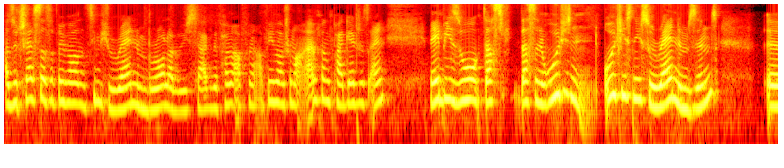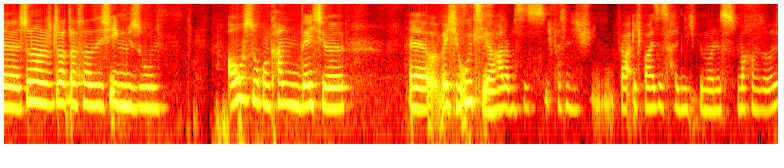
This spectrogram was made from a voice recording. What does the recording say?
Also Chester ist auf jeden Fall ein ziemlich random Brawler, würde ich sagen. Wir fallen auf, auf jeden Fall schon mal am Anfang ein paar Gadgets ein. Maybe so, dass, dass seine Ultis, Ultis nicht so random sind, äh, sondern dass er sich irgendwie so aussuchen kann, welche, äh, welche Ulti er hat. Aber es ist, ich weiß nicht, ich weiß es halt nicht, wie man das machen soll.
